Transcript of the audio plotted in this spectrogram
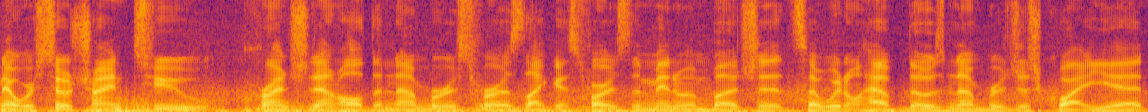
Now we're still trying to crunch down all the numbers for as like as far as the minimum budget, so we don't have those numbers just quite yet,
